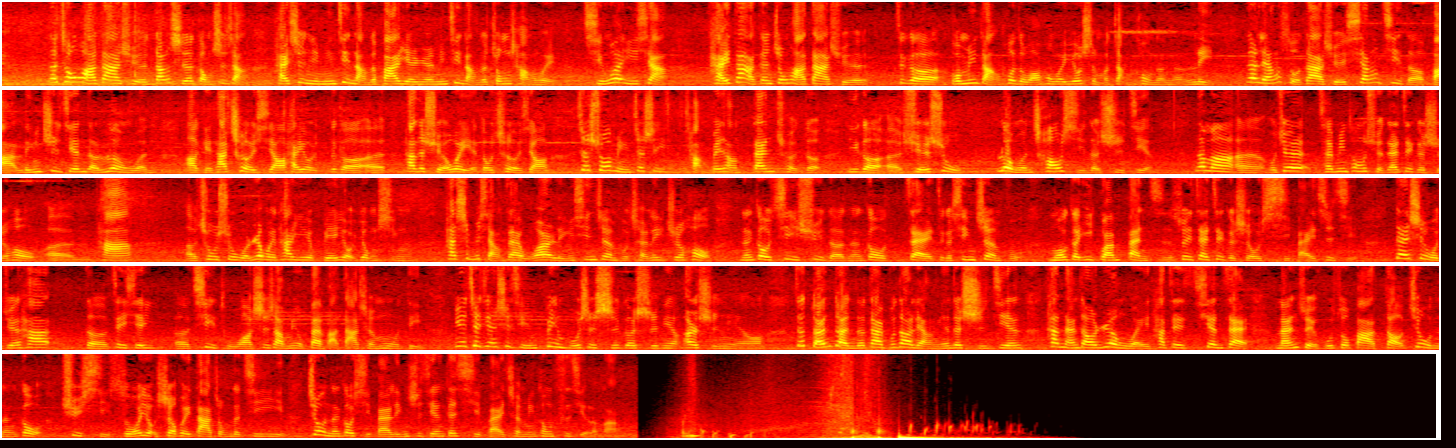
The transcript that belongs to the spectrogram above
那中华大学当时的董事长还是你民进党的发言人，民进党的中常委。请问一下，台大跟中华大学这个国民党或者王宏威有什么掌控的能力？那两所大学相继的把林志坚的论文啊给他撤销，还有这个呃他的学位也都撤销，这说明这是一场非常单纯的一个呃学术论文抄袭的事件。那么嗯，我觉得陈明通选在这个时候，嗯，他呃出书，我认为他也有别有用心。他是不是想在五二零新政府成立之后，能够继续的能够在这个新政府谋个一官半职，所以在这个时候洗白自己？但是我觉得他。的这些呃企图啊，事实上没有办法达成目的，因为这件事情并不是时隔十年、二十年哦，这短短的大概不到两年的时间，他难道认为他在现在满嘴胡说八道就能够去洗所有社会大众的记忆，就能够洗白林志坚跟洗白陈明通自己了吗？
